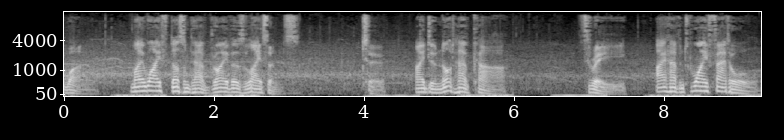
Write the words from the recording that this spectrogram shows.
1. My wife doesn't have driver's license. 2. I do not have car. 3. I haven't wife at all.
